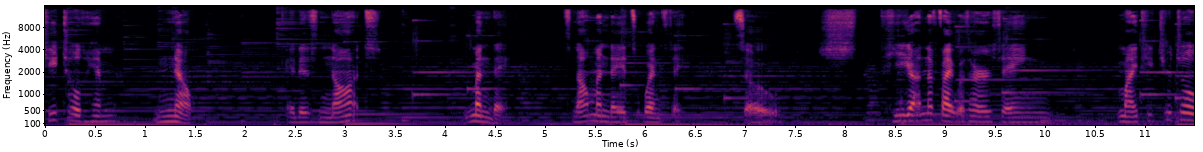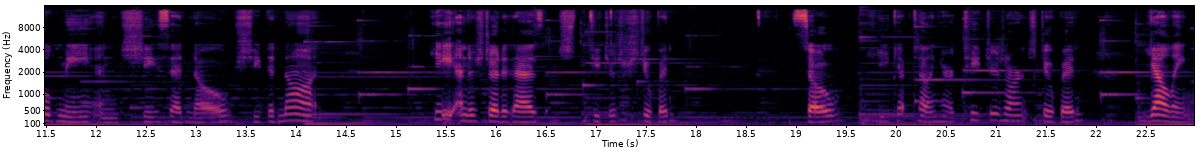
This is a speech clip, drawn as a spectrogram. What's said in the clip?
she told him no. It is not Monday. It's not Monday, it's Wednesday. So he got in a fight with her saying my teacher told me and she said no, she did not. He understood it as teachers are stupid. So he kept telling her, teachers aren't stupid, yelling,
